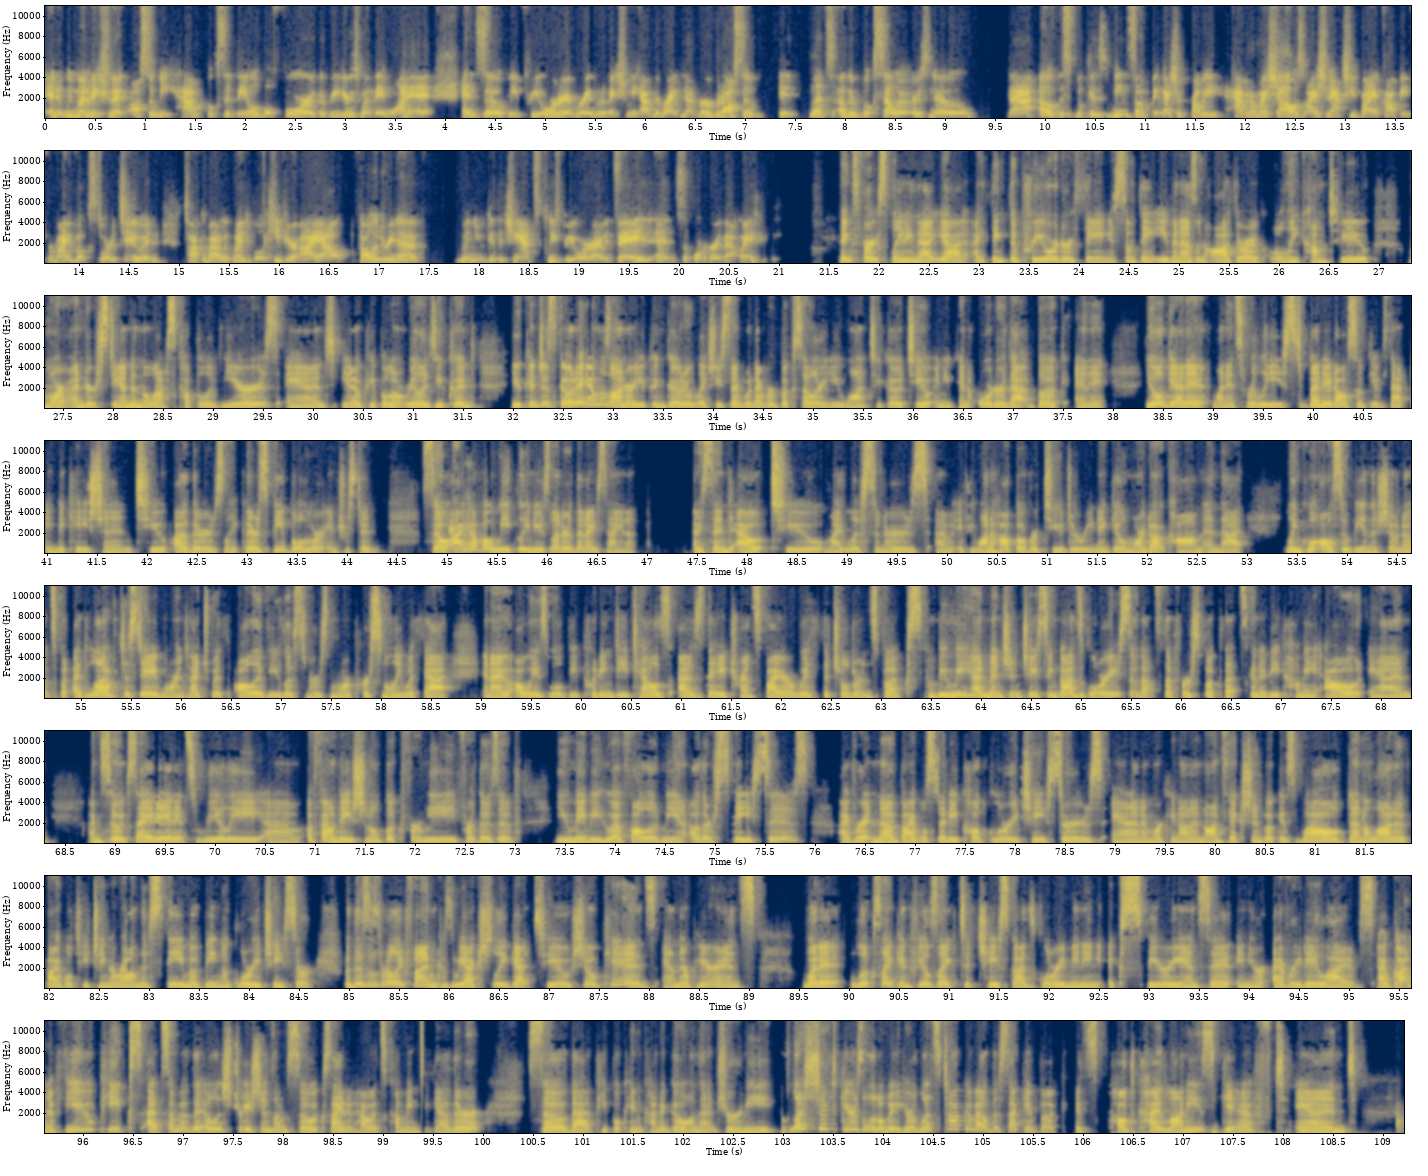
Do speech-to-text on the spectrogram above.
and we want to make sure that also we have books available for the readers when they want it. And so if we pre-order it, we're able to make sure we have the right number, but also it lets other booksellers know that oh this book is means something. I should probably have it on my shelves. I should actually buy a copy for my bookstore too and talk about it with my people. Keep your eye out. Follow Dorina when you get the chance. Please pre-order i would say and support her that way Thanks for explaining that. Yeah, I think the pre order thing is something, even as an author, I've only come to more understand in the last couple of years. And, you know, people don't realize you could, you can just go to Amazon or you can go to, like she said, whatever bookseller you want to go to, and you can order that book and it, you'll get it when it's released. But mm-hmm. it also gives that indication to others like there's people who are interested. So I have a weekly newsletter that I sign I send out to my listeners. Um, if you want to hop over to dorinagilmore.com and that link will also be in the show notes. But I'd love to stay more in touch with all of you listeners more personally with that. And I always will be putting details as they transpire with the children's books. Bunmi had mentioned Chasing God's Glory. So that's the first book that's going to be coming out. And I'm so excited. It's really um, a foundational book for me. For those of you maybe who have followed me in other spaces, I've written a Bible study called Glory Chasers, and I'm working on a nonfiction book as well. I've done a lot of Bible teaching around this theme of being a glory chaser. But this is really fun because we actually get to show kids and their parents what it looks like and feels like to chase God's glory, meaning experience it in your everyday lives. I've gotten a few peeks at some of the illustrations. I'm so excited how it's coming together so that people can kind of go on that journey. Let's shift gears a little bit here. Let's talk about the second book. It's called Kailani's Gift. And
